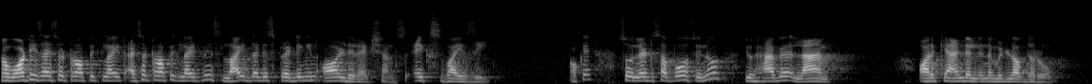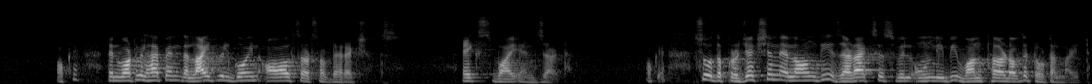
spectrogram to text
Now what is isotropic light? Isotropic light means light that is spreading in all directions x, y, z. Okay. So let us suppose you know you have a lamp or a candle in the middle of the room. Okay. Then what will happen? The light will go in all sorts of directions x, y and z. Okay. So, the projection along the z axis will only be one third of the total light.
